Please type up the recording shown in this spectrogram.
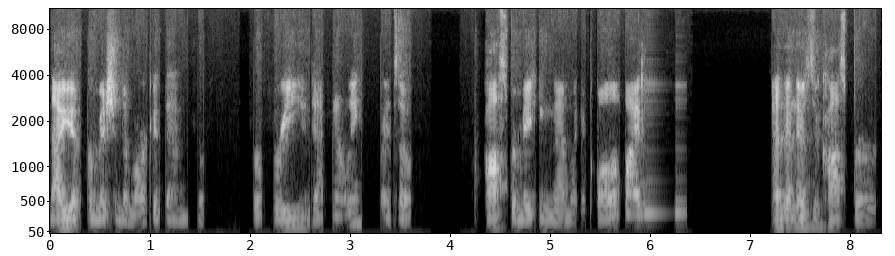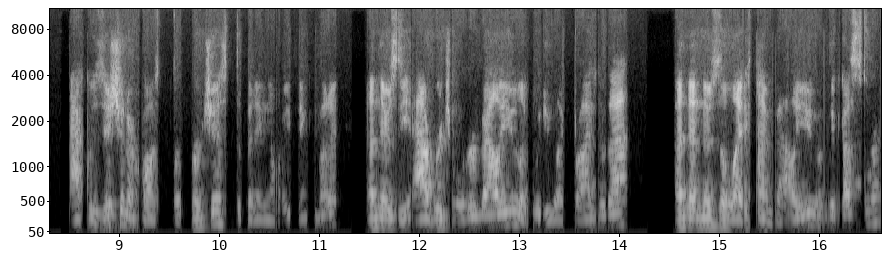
Now you have permission to market them for, for free indefinitely, right? So cost for making them like a qualified. And then there's the cost per acquisition or cost per purchase, depending on what you think about it. And there's the average order value, like would you like fries with that? And then there's the lifetime value of the customer.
